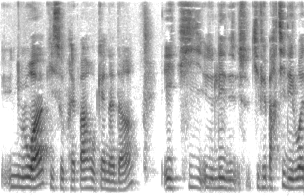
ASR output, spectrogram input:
une loi qui se prépare au Canada et qui, fait partie des lois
